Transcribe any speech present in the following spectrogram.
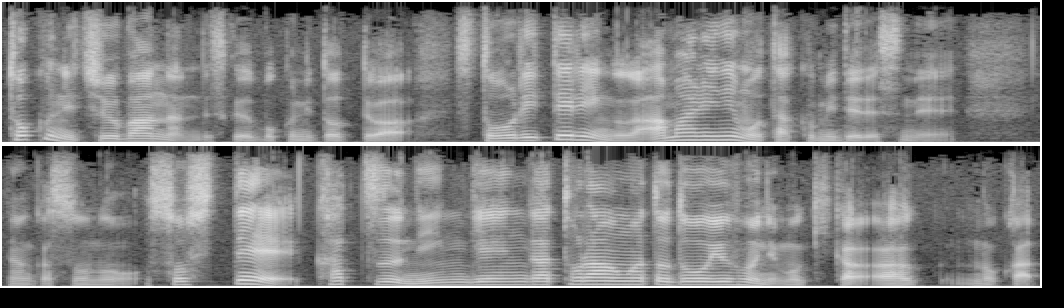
特に中盤なんですけど、僕にとっては、ストーリーテリングがあまりにも巧みでですね、なんかその、そして、かつ人間がトラウマとどういうふうに向き合うのか、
